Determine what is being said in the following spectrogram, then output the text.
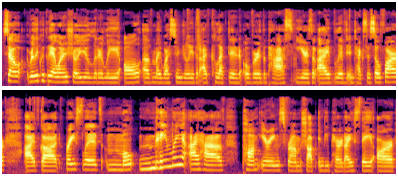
So really quickly, I want to show you literally all of my Western jewelry that I've collected over the past years that I've lived in Texas so far. I've got bracelets, mainly I have pom earrings from Shop Indie Paradise. They are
